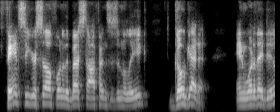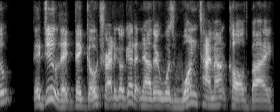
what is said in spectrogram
fancy yourself one of the best offenses in the league, go get it. And what do they do? They do. They they go try to go get it. Now there was one timeout called by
